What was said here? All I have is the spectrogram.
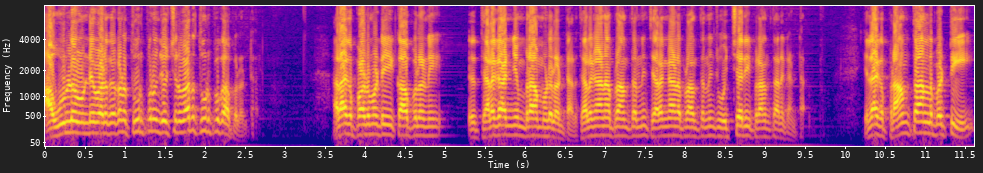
ఆ ఊళ్ళో ఉండేవాడు కాకుండా తూర్పు నుంచి వచ్చిన వారిని తూర్పు కాపులు అంటారు. అలాగే పడమటి కాపులని తెలంగాణ్యం బ్రాహ్మణులు అంటారు. తెలంగాణ ప్రాంతం నుంచి తెలంగాణ ప్రాంతం నుంచి వచ్చారు ఈ ప్రాంతానికి అంటారు. ఇలాగ ప్రాంతాలను బట్టి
